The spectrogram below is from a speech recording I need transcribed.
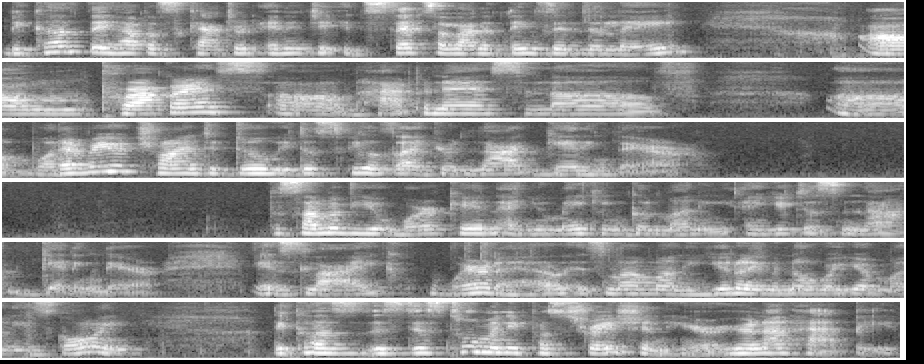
because they have a scattered energy, it sets a lot of things in delay. Um progress, um happiness, love, um, whatever you're trying to do, it just feels like you're not getting there. For some of you, working and you're making good money and you're just not getting there. It's like, where the hell is my money? You don't even know where your money is going because it's just too many frustration here. You're not happy.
